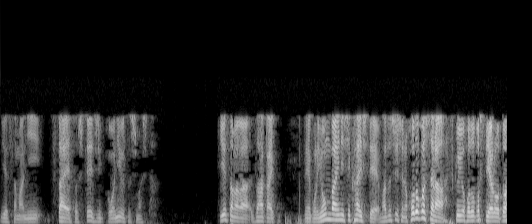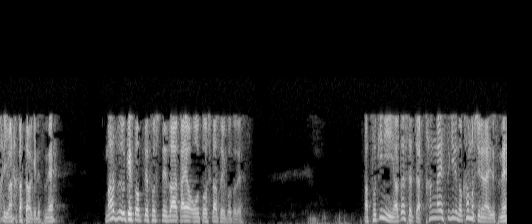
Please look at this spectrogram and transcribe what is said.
イエス様に伝え、そして実行に移しました。イエス様がザーカイ、ね、この4倍にして返して、貧しい人に施したら救いを施してやろうとは言わなかったわけですね。まず受け取って、そしてザーカイは応答したということです。まあ、時に私たちは考えすぎるのかもしれないですね。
